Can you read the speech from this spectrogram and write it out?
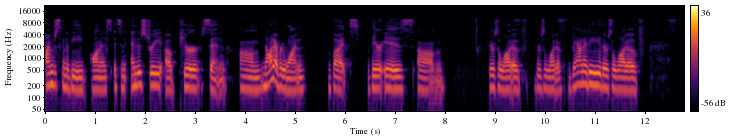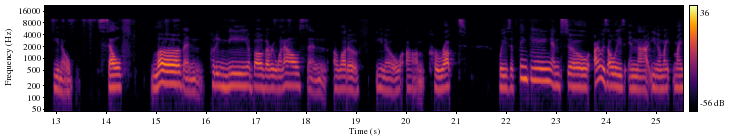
I'm just going to be honest. It's an industry of pure sin. Um, not everyone, but there is um, there's a lot of there's a lot of vanity. There's a lot of you know self love and putting me above everyone else, and a lot of you know um, corrupt ways of thinking. And so I was always in that. You know, my my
